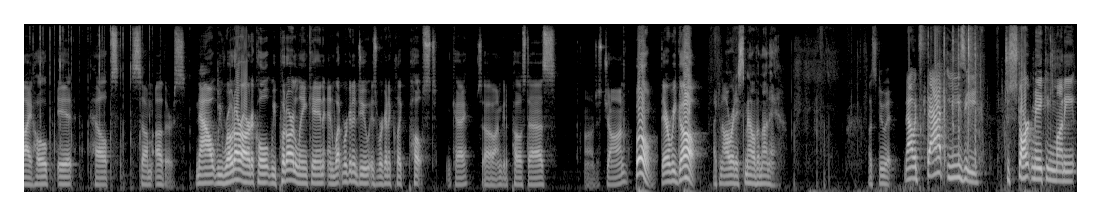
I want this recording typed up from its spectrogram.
I hope it helps some others. Now, we wrote our article, we put our link in, and what we're gonna do is we're gonna click post, okay? So I'm gonna post as uh, just John. Boom, there we go. I can already smell the money. Let's do it. Now it's that easy to start making money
